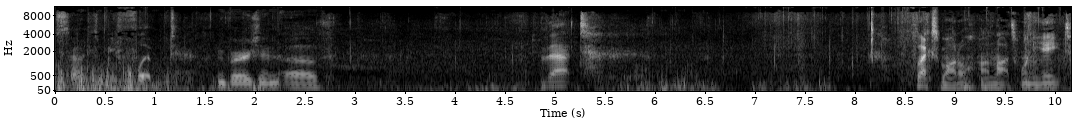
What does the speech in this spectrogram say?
So just be flipped version of that flex model on lot 28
